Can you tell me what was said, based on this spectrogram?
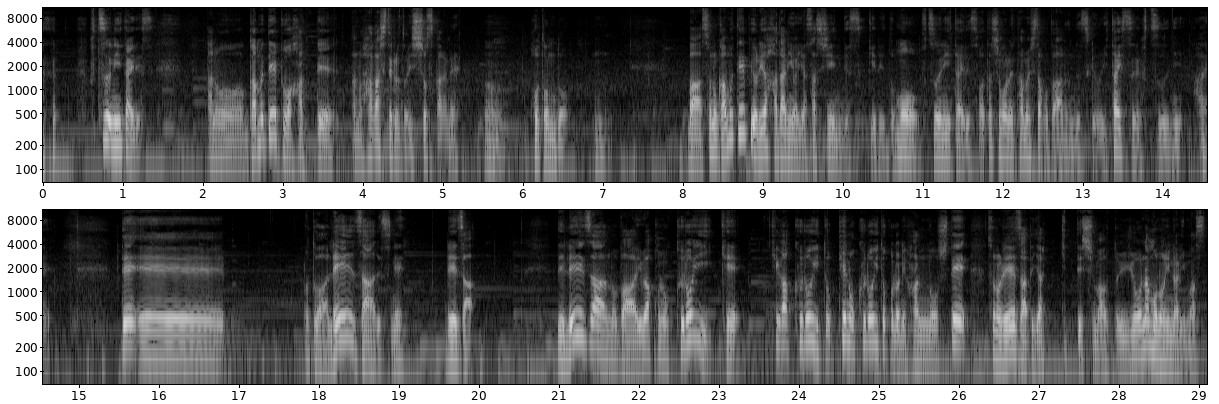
普通に痛いです。あのガムテープを貼ってあの剥がしてるのと一緒ですからね。うんほとんど。うん。まあそのガムテープよりは肌には優しいんですけれども普通に痛いです。私もね試したことあるんですけど痛いっすね普通に。はい。でえー、あとはレーザーですね。レーザー。でレーザーの場合はこの黒い毛毛が黒いと毛の黒いところに反応してそのレーザーで焼き切ってしまうというようなものになります。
